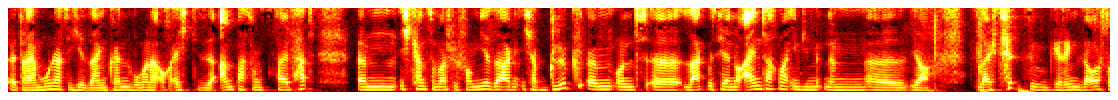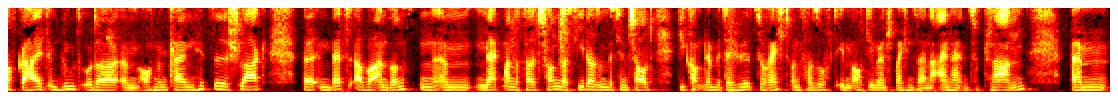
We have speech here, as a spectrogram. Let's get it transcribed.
äh, drei Monate hier sein können, wo man auch echt diese Anpassungszeit hat. Ähm, ich kann zum Beispiel von mir sagen, ich habe Glück ähm, und äh, lag bisher nur einen Tag mal irgendwie mit einem, äh, ja, vielleicht zu geringen Sauerstoffgehalt im Blut oder ähm, auch einem kleinen Hitzeschlag äh, im Bett. Aber ansonsten ähm, merkt man das halt schon, dass jeder so ein bisschen schaut, wie kommt er mit der Höhe zurecht und versucht eben auch dementsprechend seine Einheiten zu planen. Ähm,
